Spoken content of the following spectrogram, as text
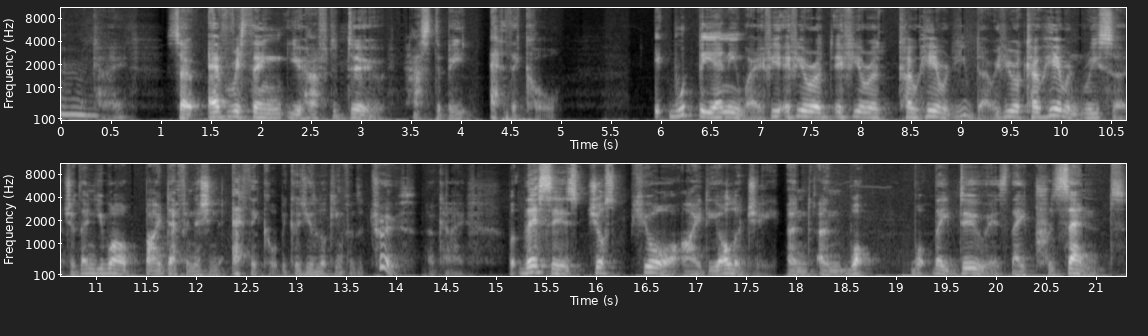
Mm. Okay, so everything you have to do has to be ethical it would be anyway. If you if you're a if you're a coherent you know if you're a coherent researcher, then you are by definition ethical because you're looking for the truth. Okay, but this is just pure ideology, and and what what they do is they present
